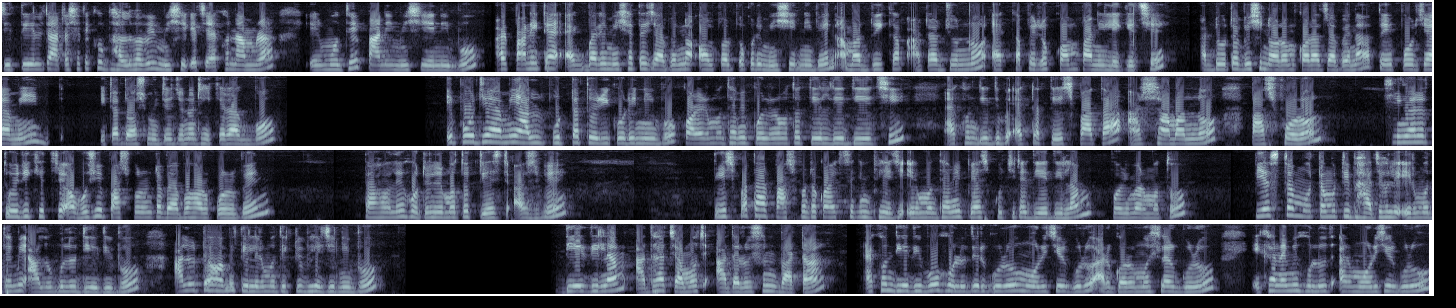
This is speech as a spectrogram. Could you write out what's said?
যে তেলটা আটার সাথে খুব ভালোভাবে মিশে গেছে। এখন আমরা এর মধ্যে পানি মিশিয়ে নিব। আর পানিটা একবারে মেশাতে যাবেন না, অল্প অল্প করে মিশিয়ে নেবেন। আমার দুই কাপ আটার জন্য এক কাপেরও কম পানি লেগেছে। আর ডোটা বেশি নরম করা যাবে না। তো এই পর্যায়ে আমি এটা দশ মিনিটের জন্য ঢেকে রাখব। এ পর্যায়ে আমি আলুর পুরটা তৈরি করে নিব। কড়াইয়ের মধ্যে আমি পরিমাণ মতো তেল দিয়ে দিয়েছি। এখন দিয়ে দিব একটা তেজপাতা আর সামান্য পাঁচফোড়ন। সিঙ্গারা তৈরির ক্ষেত্রে অবশ্যই পাঁচফোড়নটা ব্যবহার করবেন। তাহলে হোটেলের মতো টেস্ট আসবে। তেজপাতা আর পাঁচফোড়নটা কয়েক সেকেন্ড ভেজে এর মধ্যে আমি পেঁয়াজ কুচিটা দিয়ে দিলাম পরিমাণ মতো। পেঁয়াজটা মোটামুটি ভাজা হলে এর মধ্যে আমি আলুগুলো দিয়ে দিব। আলুটাও আমি তেলের মধ্যে একটু ভেজে নিব। দিয়ে দিলাম আধা চামচ আদা রসুন বাটা। এখন দিয়ে দিব হলুদের গুঁড়ো, মরিচের গুঁড়ো আর গরম মশলার গুঁড়ো। এখানে আমি হলুদ আর মরিচের গুঁড়ো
